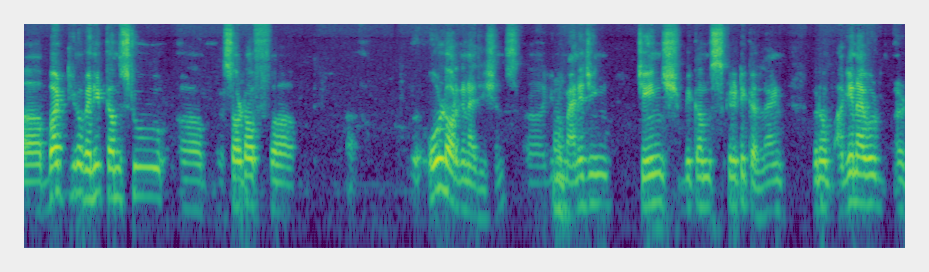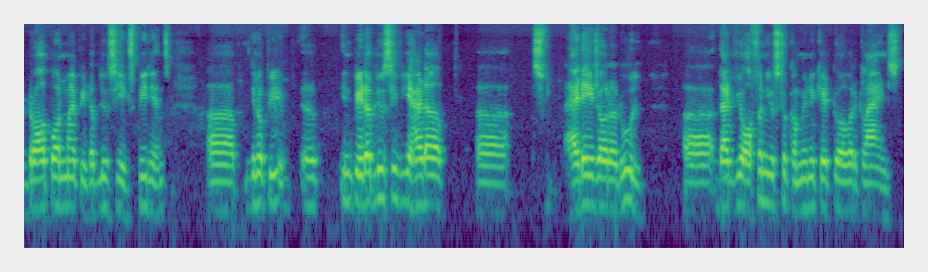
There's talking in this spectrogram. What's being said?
Uh, but, you know, when it comes to uh, sort of old organizations, uh, you know, Hmm. managing change becomes critical. And, you know, again, I would uh, draw upon my PwC experience. Uh, you know, P, uh, in PwC, we had a uh, adage or a rule uh, that we often used to communicate to our clients.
